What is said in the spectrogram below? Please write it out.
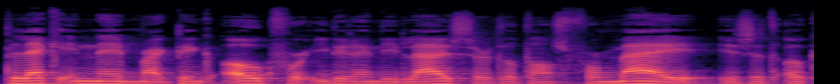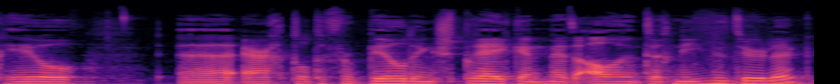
plek inneemt. Maar ik denk ook voor iedereen die luistert, althans voor mij, is het ook heel eh, erg tot de verbeelding sprekend met al hun techniek natuurlijk.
